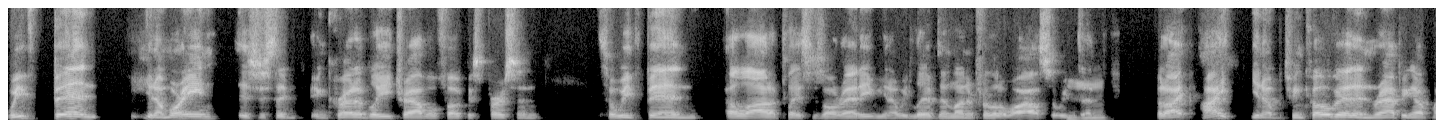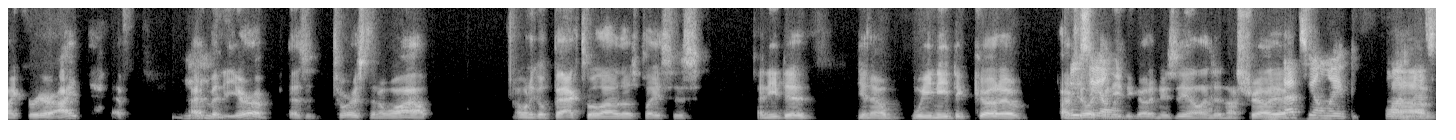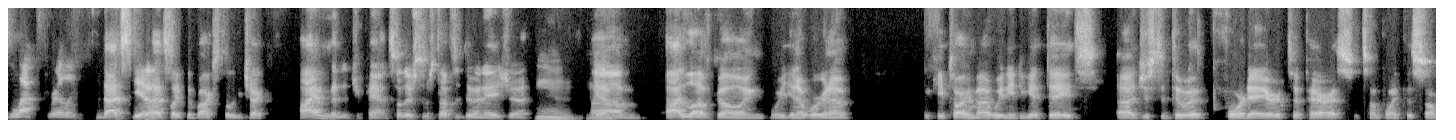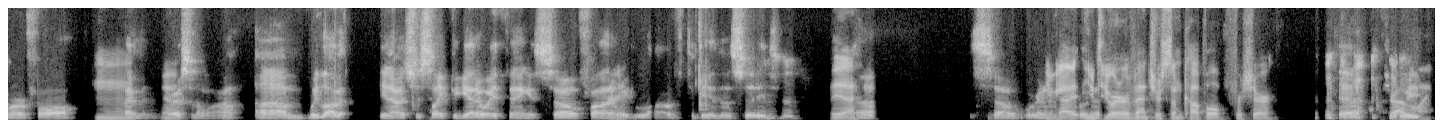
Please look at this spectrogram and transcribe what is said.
we've been you know maureen is just an incredibly travel focused person so we've been a lot of places already you know we lived in london for a little while so we've done Mhm. but i i you know between covid and wrapping up my career i have i haven't been to europe as a tourist in a while i want to go back to a lot of those places i need to you know we need to go to i New feel like Zealand. we need to go to new zealand and australia That's the only one that's left, really. that's yeah, Yeah. that's like the box still you check. I haven't been to Japan, so there's some stuff to do in Asia. Mm, yeah. Um, I love going. We you know we're gonna we keep talking about it. we need to get dates uh, just to do a four day or to Paris at some point this summer or fall. Mm, I haven't been to yeah. Paris in a while. Um, we love it. You know, it's just like the getaway thing is so fun. Right. We love to be in those cities. Mhm. yeah. So we're gonna You got we're you gonna- two are an adventuresome couple for sure. yeah. Traveling.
